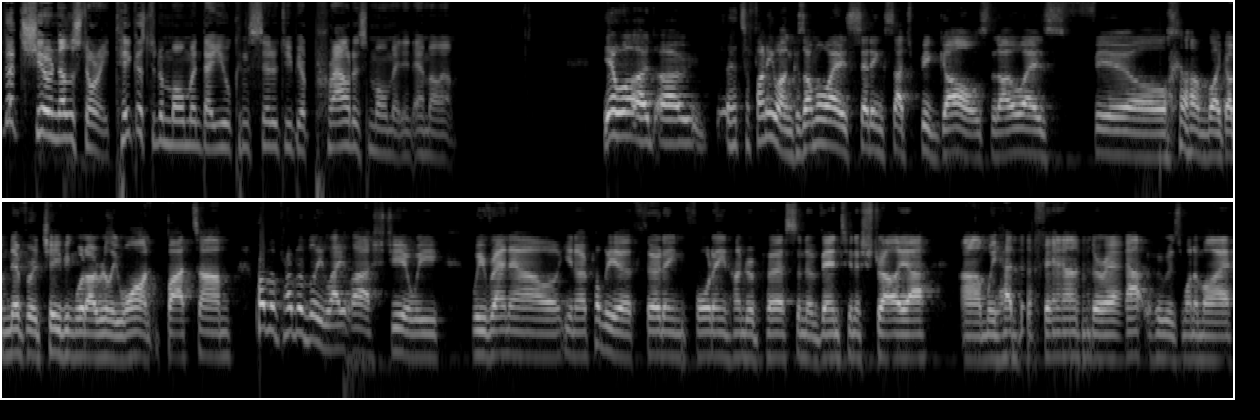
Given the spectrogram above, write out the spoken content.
let's share another story. Take us to the moment that you consider to be your proudest moment in MLM. Yeah, well, it's a funny one because I'm always setting such big goals that I always feel um, like I'm never achieving what I really want. But um, probably, probably late last year, we we ran our, you know, probably a 13, 1400 person event in Australia. Um, we had the founder out, who was one of my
